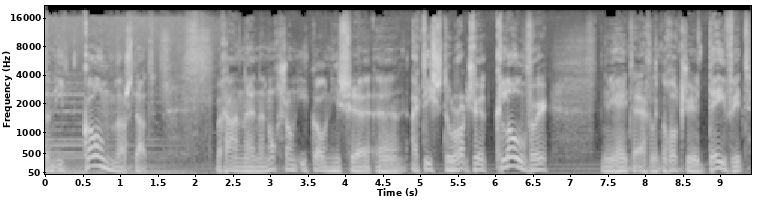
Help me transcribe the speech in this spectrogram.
Wat een icoon was dat. We gaan eh, naar nog zo'n iconische eh, artiest. Roger Clover. Die heette eigenlijk Roger David.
